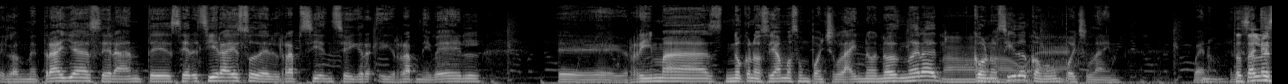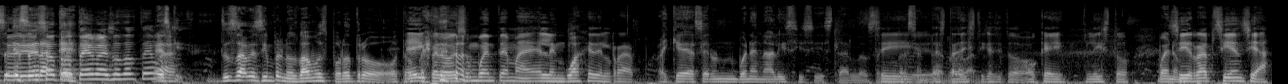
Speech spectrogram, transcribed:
eh, las metrallas era antes. Era, sí era eso del rap ciencia y, y rap nivel. Eh, rimas. No conocíamos un punchline. No, no, no era No, conocido no, como un punchline. Bueno, Totalmente eso- eso es era- otro eh, tema, es otro tema. Es que tú sabes, siempre nos vamos por otro. otro Ey, pero es un buen tema, eh, el lenguaje del rap. Hay que hacer un buen análisis y estarlos Sí, estadísticas y todo. Ok, listo. Bueno. Sí, rap ciencia.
